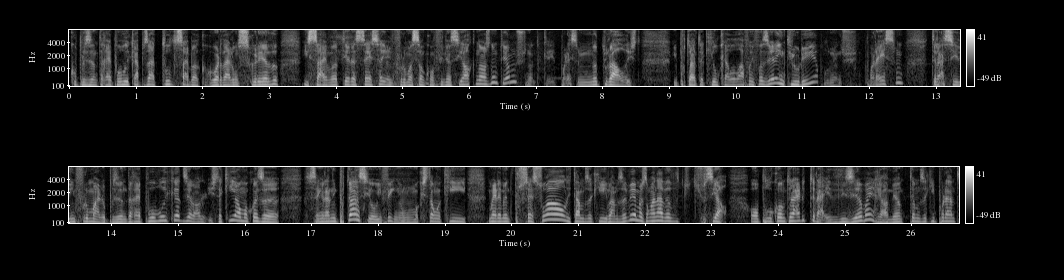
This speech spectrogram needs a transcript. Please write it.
que o Presidente da República, apesar de tudo, saiba guardar um segredo e saiba ter acesso a informação confidencial que nós não temos. Parece-me natural isto. E, portanto, aquilo que ela lá foi fazer, em teoria, pelo menos parece-me, terá sido informar o Presidente da República, dizer, olha, isto aqui é uma coisa sem grande importância, ou enfim, é uma questão aqui meramente processual, e estamos aqui, vamos a ver, mas não há nada de especial. Ou, pelo contrário, terá de dizer, bem, realmente temos aqui perante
